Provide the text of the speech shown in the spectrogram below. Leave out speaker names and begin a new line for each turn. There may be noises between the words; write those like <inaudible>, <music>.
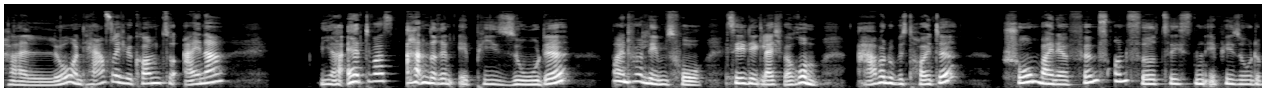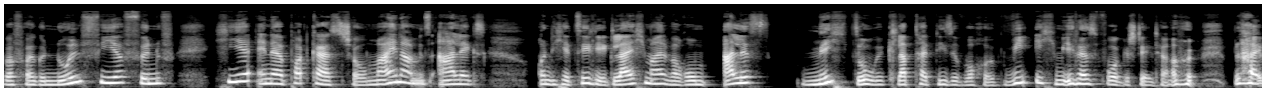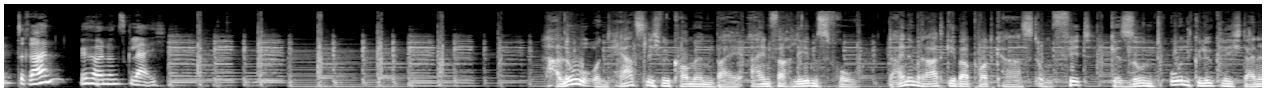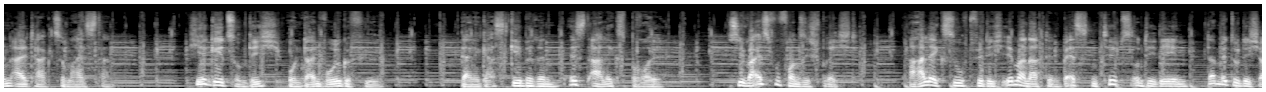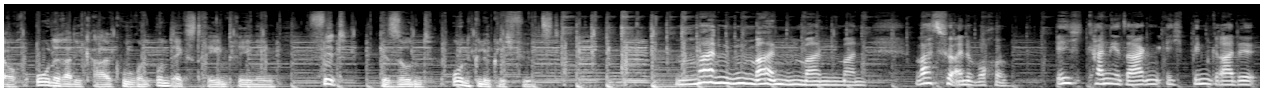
Hallo und herzlich willkommen zu einer, ja, etwas anderen Episode bei Einfach lebensfroh. Erzähl dir gleich warum. Aber du bist heute schon bei der 45. Episode bei Folge 045 hier in der Podcast Show. Mein Name ist Alex und ich erzähle dir gleich mal, warum alles nicht so geklappt hat diese Woche, wie ich mir das vorgestellt habe. Bleib dran, wir hören uns gleich.
Hallo und herzlich willkommen bei Einfach Lebensfroh, deinem Ratgeber-Podcast, um fit, gesund und glücklich deinen Alltag zu meistern. Hier geht's um dich und dein Wohlgefühl. Deine Gastgeberin ist Alex Broll. Sie weiß, wovon sie spricht. Alex sucht für dich immer nach den besten Tipps und Ideen, damit du dich auch ohne Radikalkuren und Extremtraining fit, gesund und glücklich fühlst.
Mann, Mann, Mann, Mann. Was für eine Woche. Ich kann dir sagen, ich bin gerade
